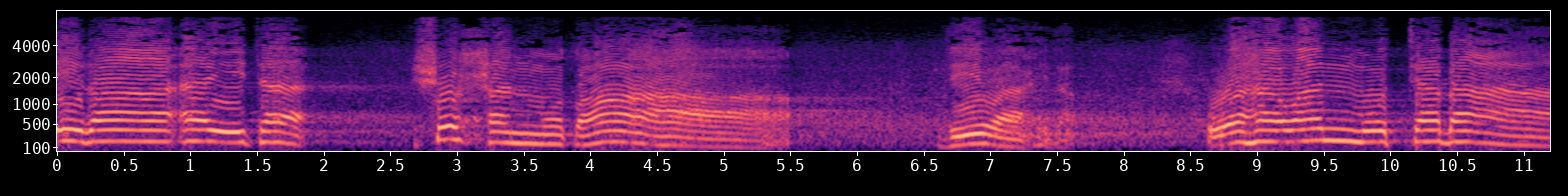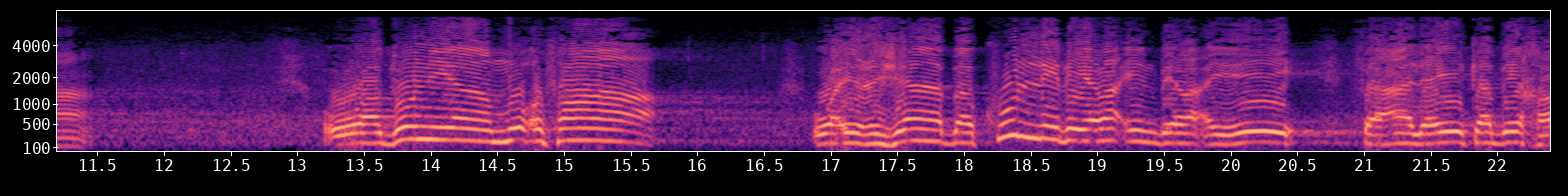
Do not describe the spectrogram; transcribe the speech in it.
إذا رأيت شحا مطاعا. ذي واحدة. وهوى متبعا ودنيا مؤثرة وإعجاب كل ذي رأي برأيه فعليك بخاصة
